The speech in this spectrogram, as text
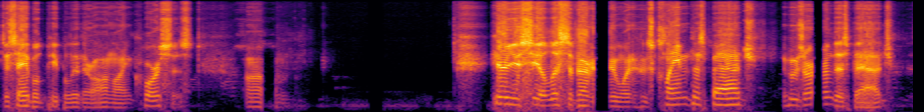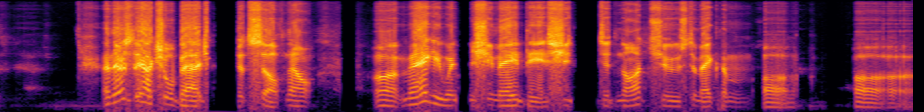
disabled people in their online courses. Um, here you see a list of everyone who's claimed this badge, who's earned this badge. And there's the actual badge itself. Now, uh, Maggie, when she made these, she did not choose to make them, uh, uh,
